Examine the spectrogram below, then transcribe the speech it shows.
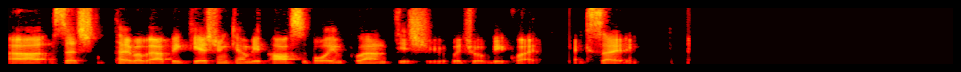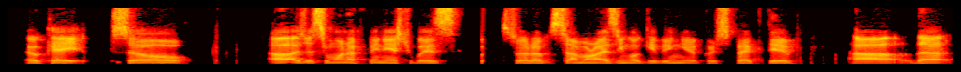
uh, such type of application can be possible in plant tissue, which will be quite exciting. Okay, so uh, I just want to finish with sort of summarizing or giving you a perspective uh, that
